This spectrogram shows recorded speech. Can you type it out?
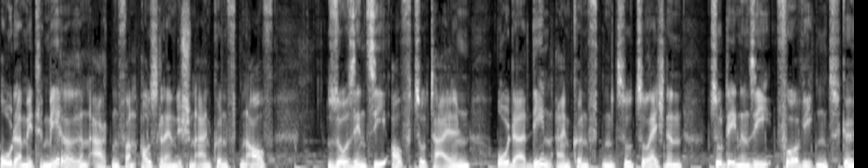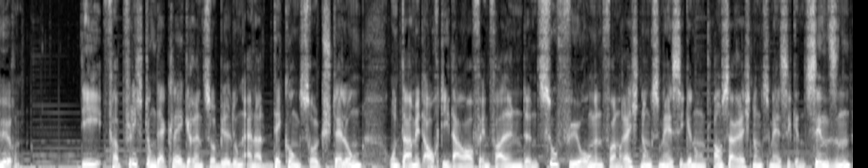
oder mit mehreren Arten von ausländischen Einkünften auf, so sind sie aufzuteilen oder den Einkünften zuzurechnen, zu denen sie vorwiegend gehören. Die Verpflichtung der Klägerin zur Bildung einer Deckungsrückstellung und damit auch die darauf entfallenden Zuführungen von rechnungsmäßigen und außerrechnungsmäßigen Zinsen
